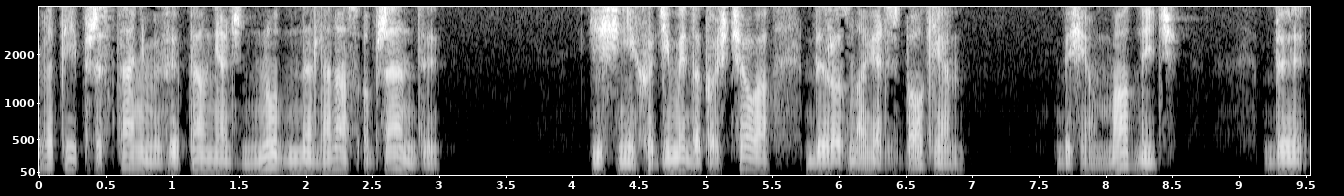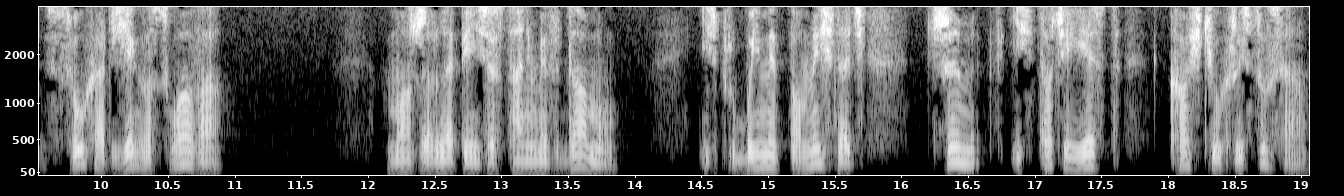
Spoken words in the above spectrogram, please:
lepiej przestańmy wypełniać nudne dla nas obrzędy. Jeśli nie chodzimy do kościoła, by rozmawiać z Bogiem, by się modlić, by słuchać Jego słowa, może lepiej zostańmy w domu i spróbujmy pomyśleć, czym w istocie jest Kościół Chrystusa.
